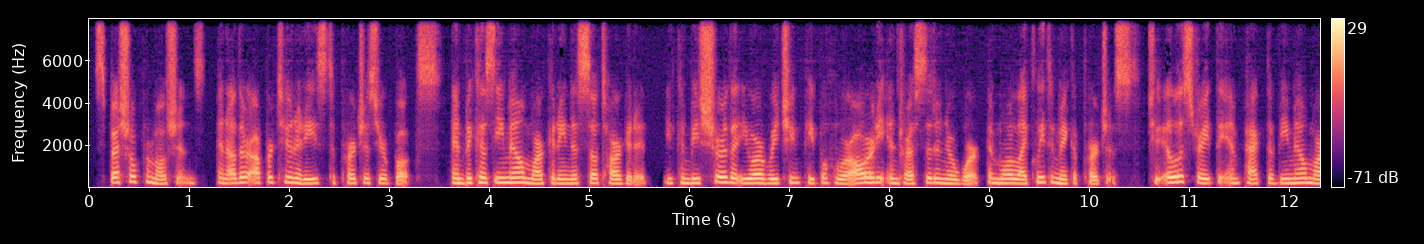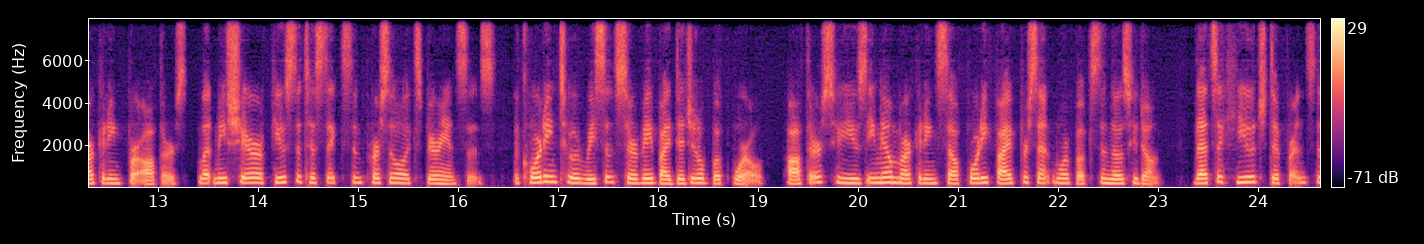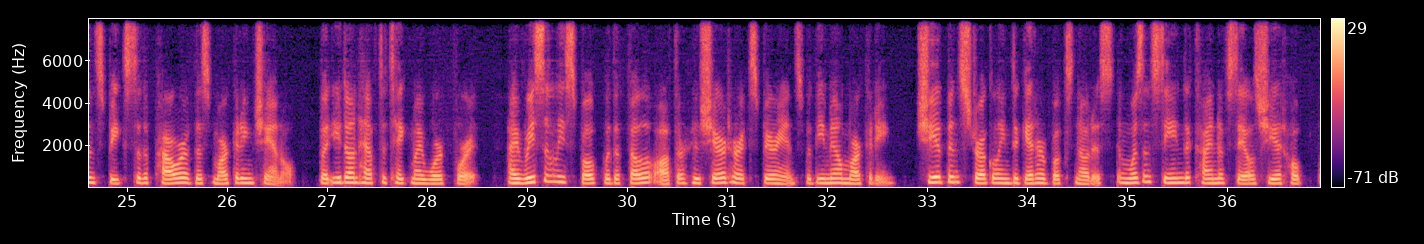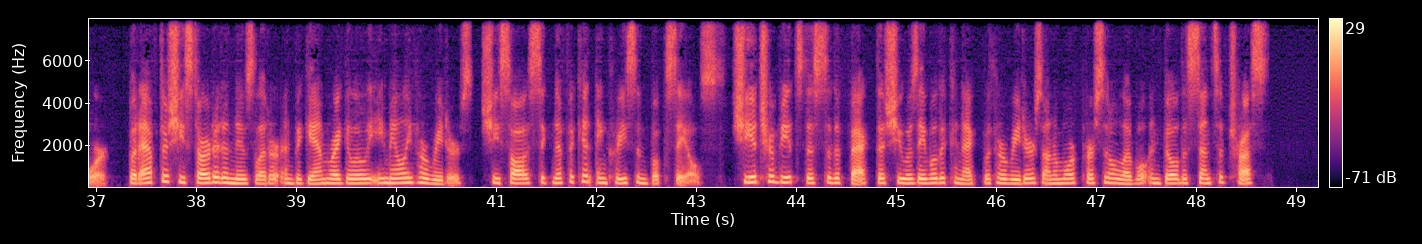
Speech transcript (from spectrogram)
special promotions, and other opportunities to purchase your books. And because email marketing is so targeted, you can be sure that you are reaching people who are already interested in your work and more likely to make a purchase. To illustrate the impact of email marketing for authors, let me share a few statistics and personal experiences. According to a recent survey by Digital Book World, authors who use email marketing sell 45% more books than those who don't. That's a huge difference and speaks to the power of this marketing channel, but you don't have to take my word for it. I recently spoke with a fellow author who shared her experience with email marketing. She had been struggling to get her books noticed and wasn't seeing the kind of sales she had hoped for. But after she started a newsletter and began regularly emailing her readers, she saw a significant increase in book sales. She attributes this to the fact that she was able to connect with her readers on a more personal level and build a sense of trust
